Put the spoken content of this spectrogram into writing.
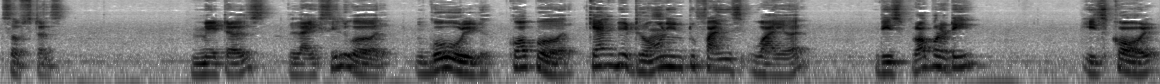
substance. Metals like silver, gold, copper can be drawn into fine wire. This property is called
